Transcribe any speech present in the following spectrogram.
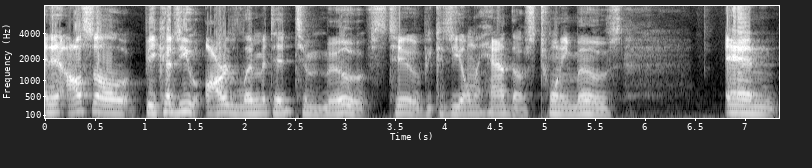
and it also because you are limited to moves too, because you only have those twenty moves, and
